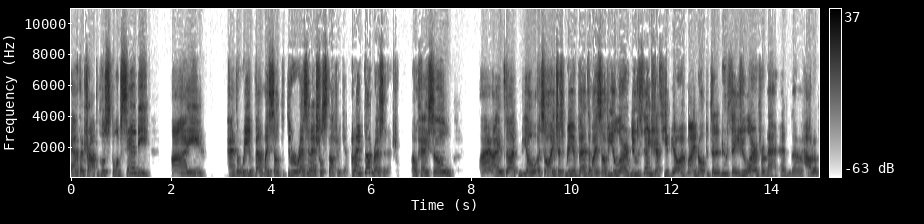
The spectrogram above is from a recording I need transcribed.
after Tropical Storm Sandy, I had to reinvent myself to do the residential stuff again. But I've done residential. Okay, so I, have done, you know, so I just reinvented myself. You learn new things. You have to keep your mind open to the new things you learn from that and uh, how to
